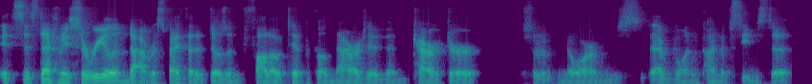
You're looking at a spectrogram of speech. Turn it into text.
it's it's definitely surreal in that respect that it doesn't follow typical narrative and character sort of norms. Everyone kind of seems to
